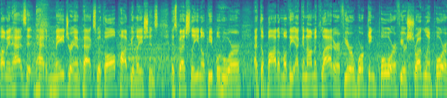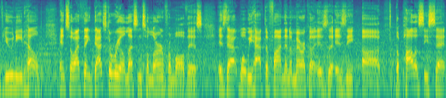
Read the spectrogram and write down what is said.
Um, it has it had major impacts with all populations, especially you know people who are at the bottom of the economic ladder. If you're working poor, if you're struggling poor, if you need help, and so I think that's the real lesson to learn from all this is that what we have to find in America is the is the uh, the policy set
